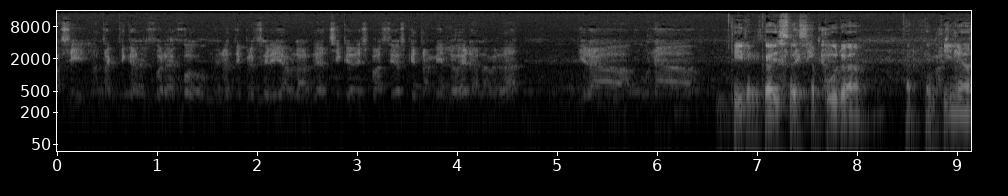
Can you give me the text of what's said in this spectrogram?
así la táctica del fuera de juego. Menotti prefería hablar de chica de espacios que también lo era la verdad Tira el Kaiser, se apura, Argentina.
